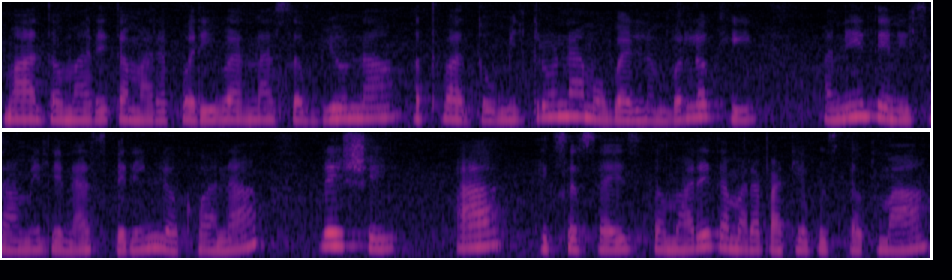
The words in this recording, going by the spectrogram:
એક્સરસાઇઝમાં તમારે તમારા પરિવારના સભ્યોના અથવા તો મિત્રોના મોબાઈલ નંબર લખી અને તેની સામે તેના સ્પેલિંગ લખવાના રહેશે. આ એક્સરસાઇઝ તમારે તમારા પાઠ્યપુસ્તકમાં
